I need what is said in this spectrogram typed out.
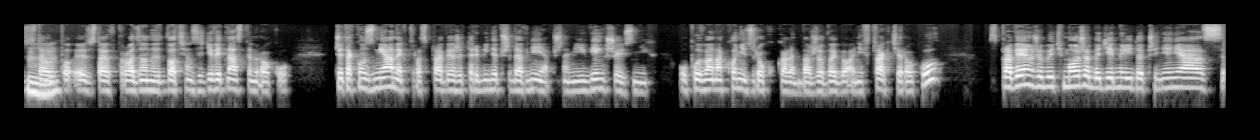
zostały, mhm. zostały wprowadzone w 2019 roku, czy taką zmianę, która sprawia, że terminy przedawnienia, przynajmniej większość z nich, upływa na koniec roku kalendarzowego, a nie w trakcie roku, sprawiają, że być może będziemy mieli do czynienia z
